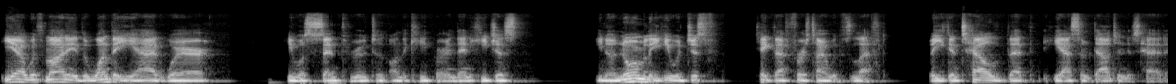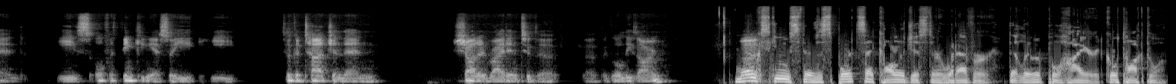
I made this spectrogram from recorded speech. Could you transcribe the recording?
Yeah, with Mane, the one that he had where he was sent through to on the keeper, and then he just, you know, normally he would just take that first time with his left. But you can tell that he has some doubt in his head and he's overthinking it. So he, he took a touch and then shot it right into the, the, the goalie's arm. No uh, excuse. There's a sports psychologist or whatever that Liverpool hired. Go talk to him.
